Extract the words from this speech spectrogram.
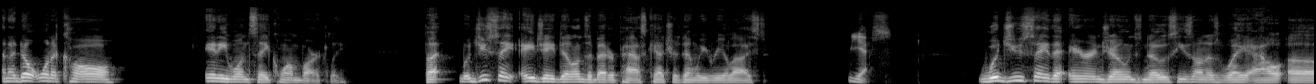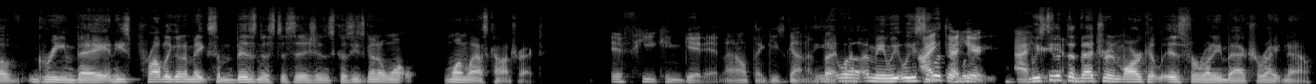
and I don't want to call anyone Saquon Barkley, but would you say AJ Dillon's a better pass catcher than we realized? yes, Would you say that Aaron Jones knows he's on his way out of Green Bay and he's probably going to make some business decisions because he's going to want one last contract? if he can get it, I don't think he's gonna. But well, I mean, we, we see what the I hear, I we see ya. what the veteran market is for running backs right now.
